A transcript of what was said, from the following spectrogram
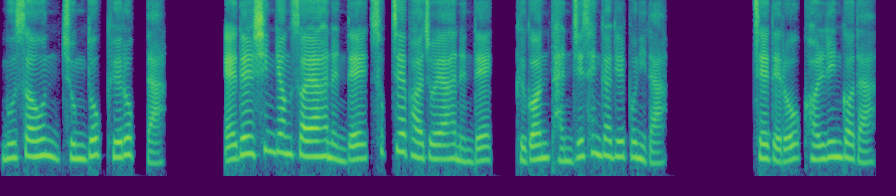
무서운 중독 괴롭다. 애들 신경 써야 하는데 숙제 봐줘야 하는데 그건 단지 생각일 뿐이다. 제대로 걸린 거다.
